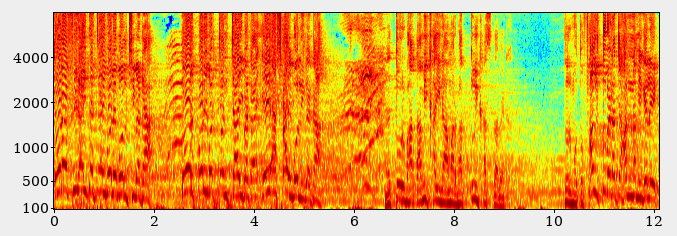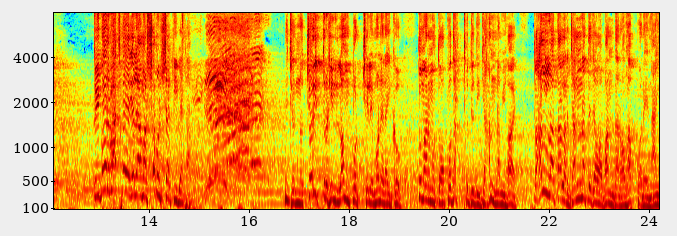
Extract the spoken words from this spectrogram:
তোরে ফিরাইতে চাই বলে বলছি বেটা। তোর পরিবর্তন চাই বেটা, এই আশায় বলি বেটা। তোর ভাত আমি খাই না, আমার ভাত তুই খাস না বেটা। তোর মতো ফালতু বেটা জাহান্নামি গেলে, তুই বরবাদ হয়ে গেলে আমার সমস্যা কি বেটা? এই জন্য চরিত্রহীন লম্পট ছেলে মনে রাখো তোমার মতো অপদার্থ যদি জাহান্নামি হয়, তো আল্লাহ তালার জান্নাতে যাওয়া বান্দার অভাব পড়ে নাই।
